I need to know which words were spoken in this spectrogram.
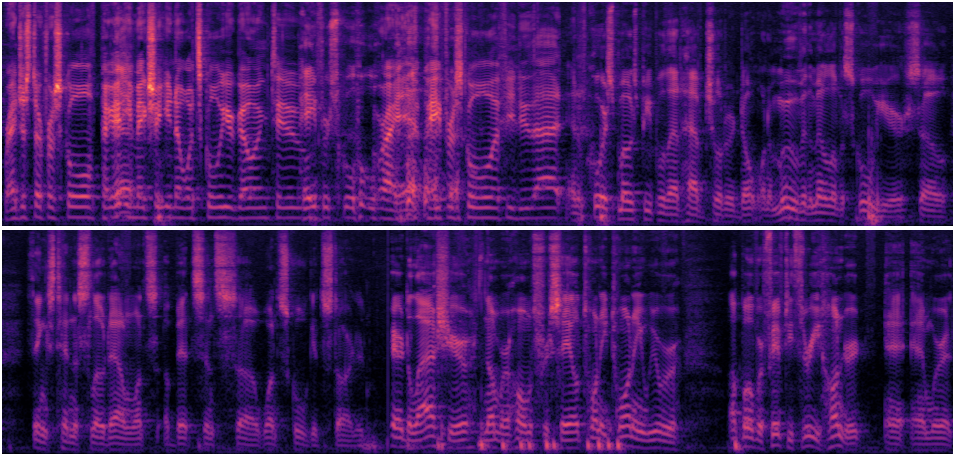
register for school, pay, Yeah. you make sure you know what school you're going to. pay for school. right, yeah, pay for school if you do that. And of course, most people that have children don't want to move in the middle of a school year, so things tend to slow down once a bit since uh, once school gets started. Compared to last year, number of homes for sale 2020, we were up over 5,300, and, and we're at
